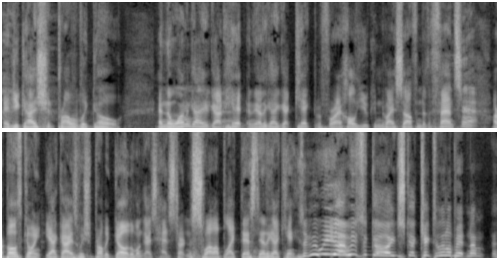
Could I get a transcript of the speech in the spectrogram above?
And you guys should probably go. And the one guy who got hit and the other guy who got kicked before I hull yukined myself into the fence are both going, Yeah, guys, we should probably go. The one guy's head's starting to swell up like this, and the other guy can't. He's like, Oh, we, yeah, we should go. I just got kicked a little bit. And I'm. uh,"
